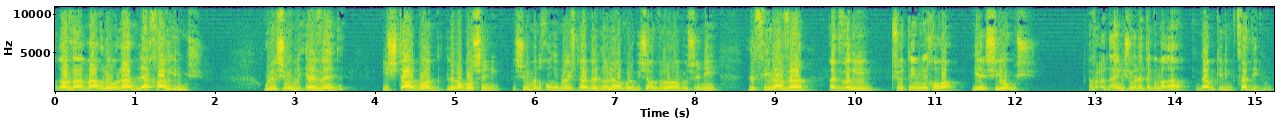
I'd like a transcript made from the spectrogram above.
רבא אמר לעולם לאחר ייאוש. ולשום עבד ישתעבוד לרבו שני. לשום בן חורים לא ישתעבד לא לרבו ראשון ולא לרבו שני. לפי רבא הדברים פשוטים לכאורה, יש ייאוש. אבל עדיין שואלת הגמרא, גם כן עם קצת דילוג.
